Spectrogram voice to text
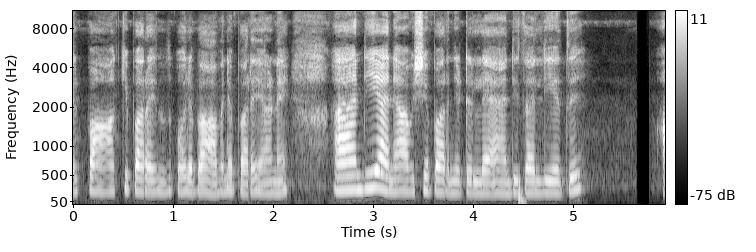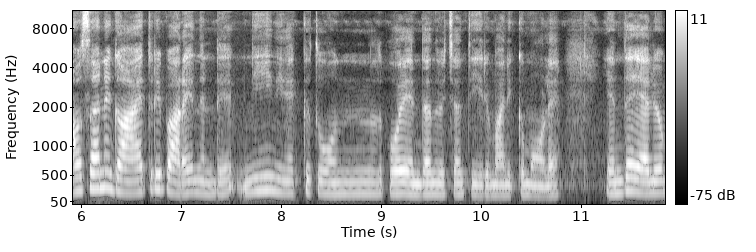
അല്പം ആക്കി പറയുന്നത് പോലെ ഭാവന പറയാണ് ആന്റിയെ അനാവശ്യം പറഞ്ഞിട്ടല്ലേ ആന്റി തല്ലിയത്? അവസാനം ഗായത്രി പറയുന്നുണ്ട് നീ നിനക്ക് തോന്നുന്നത് പോലെ എന്താണെന്ന് വെച്ചാൽ തീരുമാനിക്കും മോളെ. എന്തായാലും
